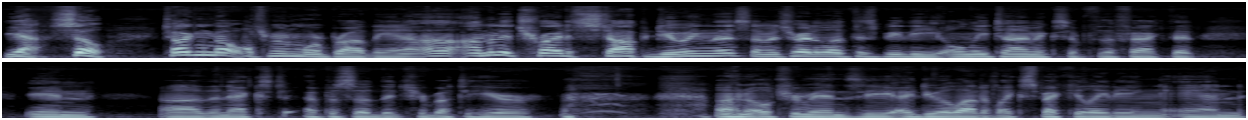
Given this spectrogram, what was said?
yeah, so talking about Ultraman more broadly, and I, am going to try to stop doing this. I'm going to try to let this be the only time, except for the fact that in uh, the next episode that you're about to hear on Ultraman Z, I do a lot of like speculating and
